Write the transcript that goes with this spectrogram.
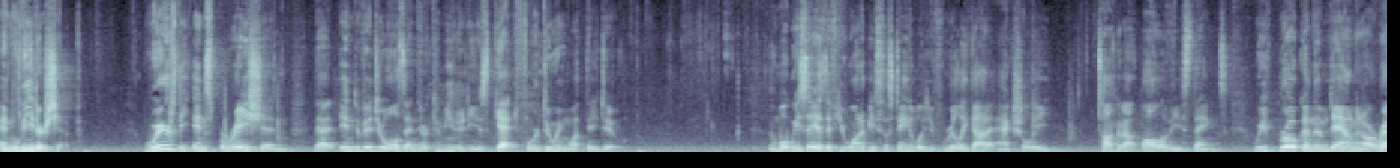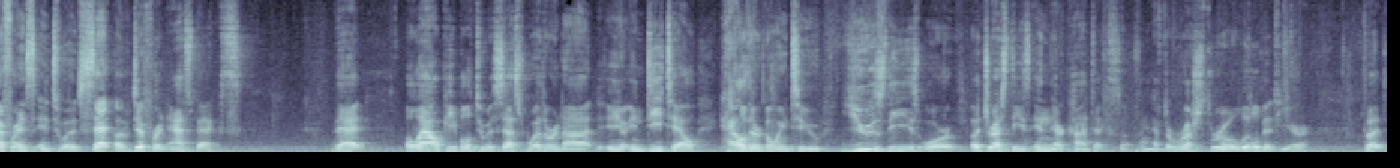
and leadership where's the inspiration that individuals and their communities get for doing what they do? And what we say is if you want to be sustainable, you've really got to actually talk about all of these things. We've broken them down in our reference into a set of different aspects that allow people to assess whether or not, you know, in detail, how they're going to use these or address these in their context. So I'm going to have to rush through a little bit here. But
